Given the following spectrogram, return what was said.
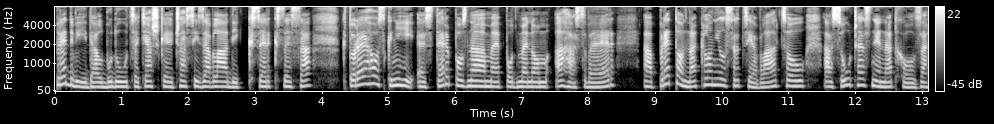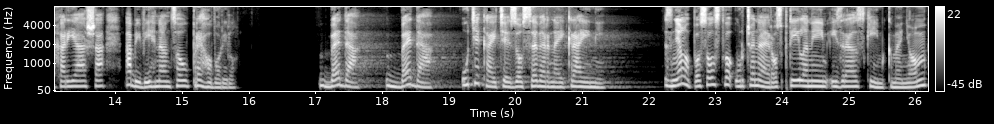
Predvídal budúce ťažké časy za vlády Xerxesa, ktorého z knihy Ester poznáme pod menom Ahasvér a preto naklonil srdcia vládcov a súčasne nadchol Zachariáša, aby vyhnancov prehovoril. Beda, beda, utekajte zo severnej krajiny. Znelo posolstvo určené rozptýleným izraelským kmeňom,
